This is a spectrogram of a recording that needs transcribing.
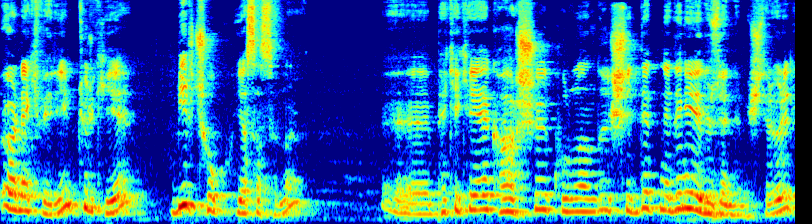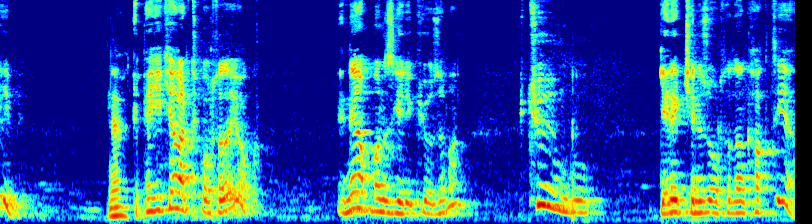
Örnek vereyim. Türkiye birçok yasasını e, PKK'ya karşı kullandığı şiddet nedeniyle düzenlemiştir. Öyle değil mi? Evet. E PKK artık ortada yok. E ne yapmanız gerekiyor o zaman? Bütün bu gerekçeniz ortadan kalktı ya.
